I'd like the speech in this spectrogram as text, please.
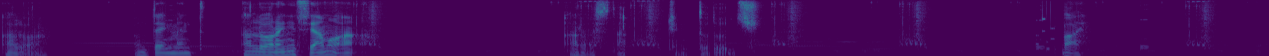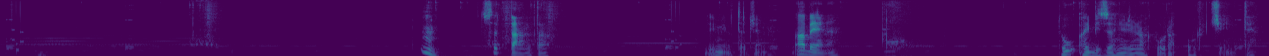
Allora. Containment. Allora, iniziamo a... Harvestare 112. Vai. Mm, 70 di mutagen. Va bene. Tu hai bisogno di una cura urgente.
